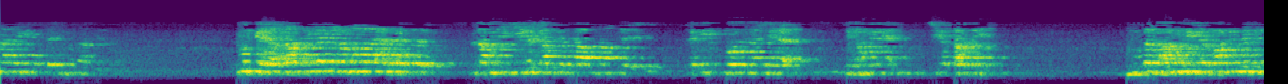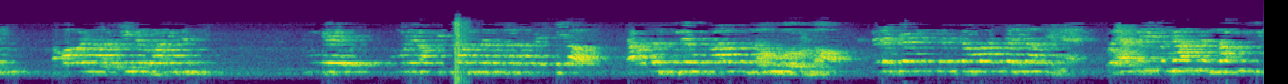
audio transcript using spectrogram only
है क्योंकि अल्लाह से ये हमारा है फिर हम ये क्या करते अपना से लेकिन सोचना ये है कि हमें ये करते मुसलमानों की मेहरबानी नहीं हमारे नाथ की मेहरबानी नहीं क्योंकि उन्होंने अपनी जान में बदलना नहीं किया अगर तुझे पुकारा तो ना हो गया तेरे बेटे तेरे जमात चले जाते हैं और है मेरी पंजाब में लाखों की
